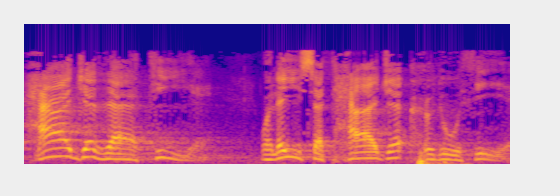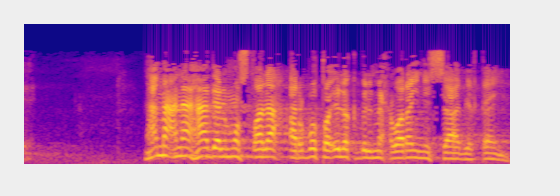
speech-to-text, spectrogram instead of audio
حاجة ذاتية وليست حاجة حدوثية. ما معنى هذا المصطلح؟ اربطه لك بالمحورين السابقين.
